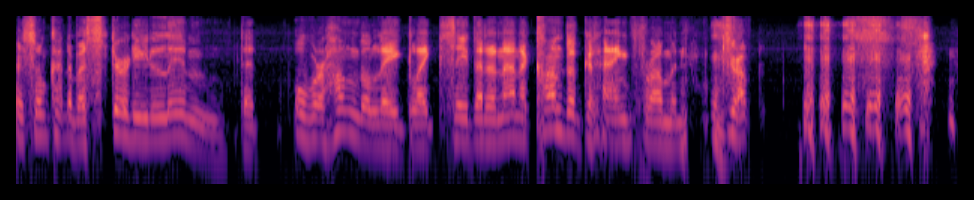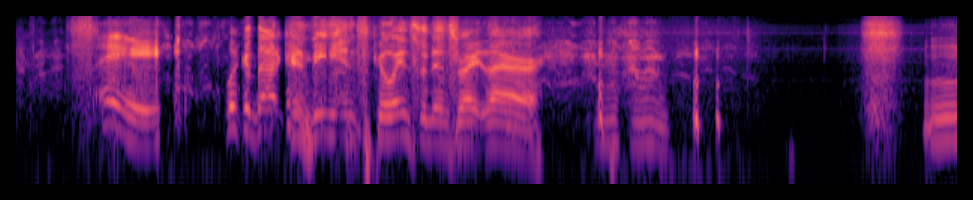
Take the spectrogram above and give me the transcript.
Or some kind of a sturdy limb that overhung the lake, like, say, that an anaconda could hang from and drop. say. Look at that convenience coincidence right there. hmm Hmm.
